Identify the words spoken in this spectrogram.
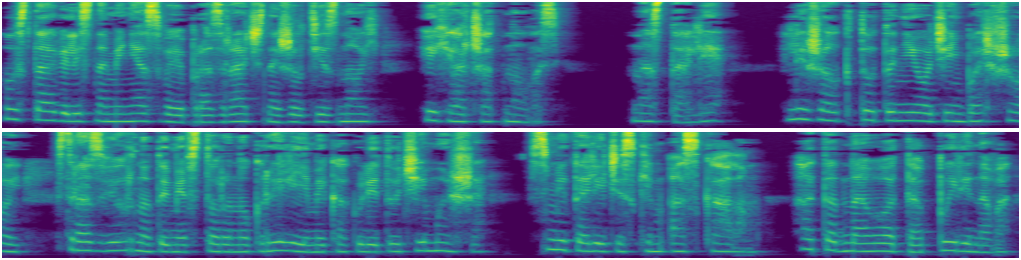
уставились на меня своей прозрачной желтизной, и я отшатнулась. На столе лежал кто-то не очень большой, с развернутыми в сторону крыльями, как у летучей мыши, с металлическим оскалом, от одного оттопыренного,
